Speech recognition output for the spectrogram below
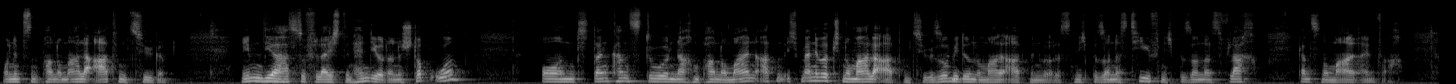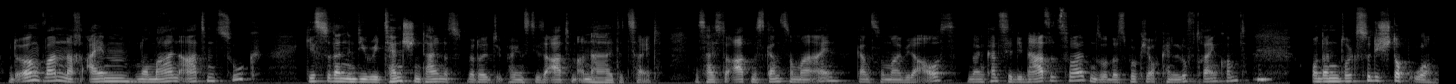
und nimmst ein paar normale Atemzüge. Neben dir hast du vielleicht ein Handy oder eine Stoppuhr und dann kannst du nach ein paar normalen Atem, ich meine wirklich normale Atemzüge, so wie du normal atmen würdest. Nicht besonders tief, nicht besonders flach, ganz normal einfach. Und irgendwann nach einem normalen Atemzug gehst du dann in die Retention Time, das bedeutet übrigens diese Atemanhaltezeit. Das heißt, du atmest ganz normal ein, ganz normal wieder aus. Und dann kannst du dir die Nase zuhalten, so dass wirklich auch keine Luft reinkommt. Mhm. Und dann drückst du die Stoppuhr.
